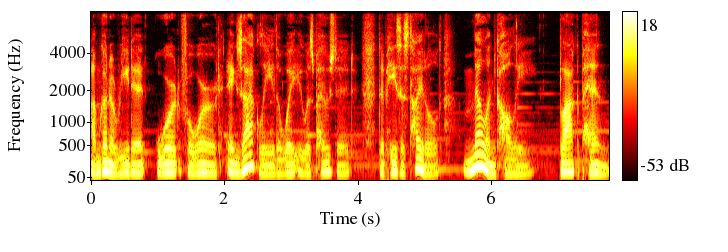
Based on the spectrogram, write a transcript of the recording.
I'm gonna read it word for word exactly the way it was posted. The piece is titled Melancholy Black Pen.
